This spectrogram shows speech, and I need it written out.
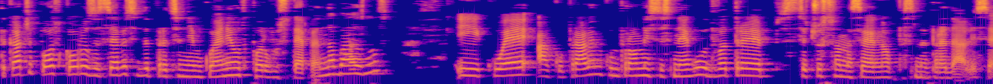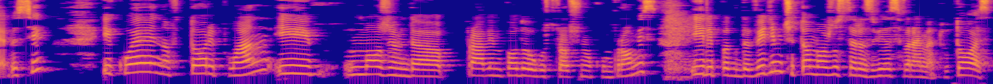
Така че по-скоро за себе си да преценим кое не е от първостепенна важност и кое, ако правим компромис с него, отвътре се чувстваме се едно, сме предали себе си и кое е на втори план и можем да правим по-дългосрочно компромис или пък да видим, че то може да се развие с времето. Тоест,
